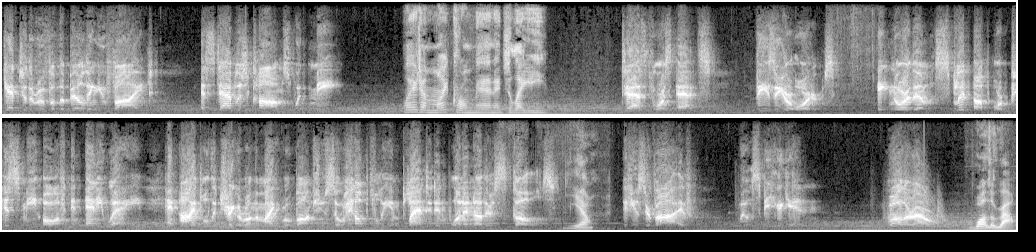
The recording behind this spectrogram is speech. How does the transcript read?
Get to the roof of the building you find. Establish comms with me. Way to micromanage, lady. Task Force X. These are your orders. Ignore them, split up, or piss me off in any way, and I pull the trigger on the micro bombs you so helpfully implanted in one another's skulls. Yeah. If you survive, we'll speak again. Waller out. Waller out.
